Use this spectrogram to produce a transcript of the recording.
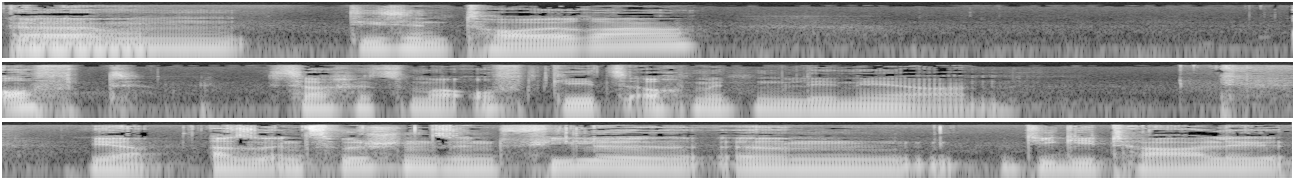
Genau. Ähm, die sind teurer. Oft, ich sag jetzt mal, oft geht's auch mit einem linearen. Ja, also inzwischen sind viele ähm, digitale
